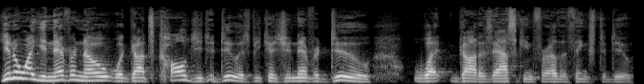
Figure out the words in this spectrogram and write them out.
You know why you never know what God's called you to do is because you never do what God is asking for other things to do.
